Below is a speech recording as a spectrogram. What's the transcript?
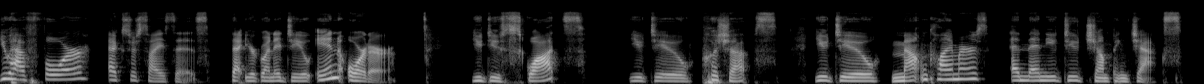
You have four exercises that you're going to do in order. You do squats, you do push ups, you do mountain climbers, and then you do jumping jacks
